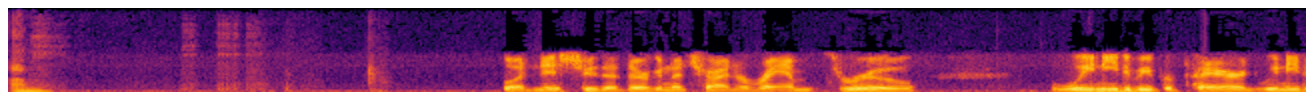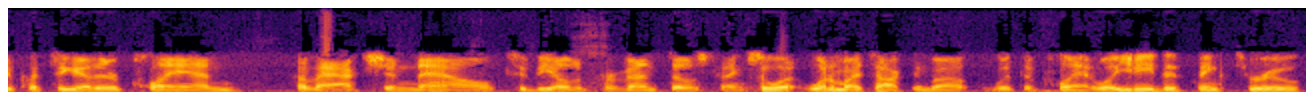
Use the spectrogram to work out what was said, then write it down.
Um, an issue that they're going to try to ram through. We need to be prepared. We need to put together a plan of action now to be able to prevent those things. So what, what am I talking about with the plan? Well, you need to think through,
